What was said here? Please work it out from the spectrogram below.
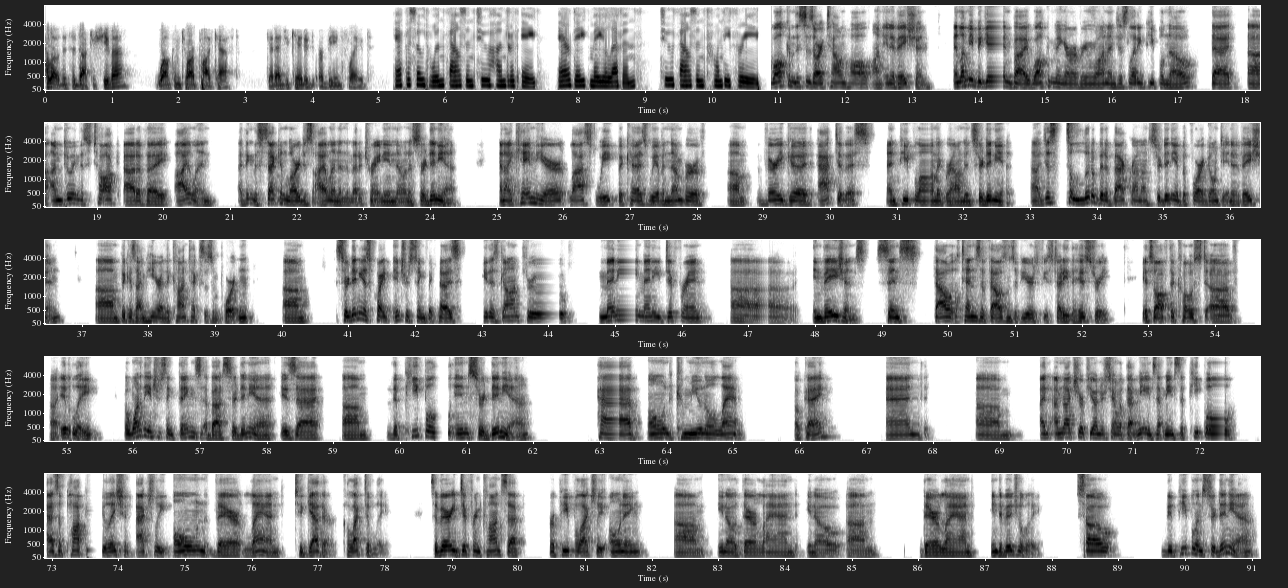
Hello, this is Dr. Shiva. Welcome to our podcast, Get Educated or Be Enslaved. Episode 1208, air date May 11th, 2023. Welcome. This is our town hall on innovation. And let me begin by welcoming everyone and just letting people know that uh, I'm doing this talk out of a island, I think the second largest island in the Mediterranean known as Sardinia. And I came here last week because we have a number of um, very good activists and people on the ground in Sardinia. Uh, just a little bit of background on Sardinia before I go into innovation, um, because I'm here and the context is important. Um, Sardinia is quite interesting because it has gone through many, many different uh, invasions since thousands, tens of thousands of years. If you study the history, it's off the coast of uh, Italy, but one of the interesting things about Sardinia is that um, the people in Sardinia have owned communal land. Okay. And um, I, I'm not sure if you understand what that means. That means that people as a population actually own their land together collectively. It's a very different concept for people actually owning, um, you know, their land, you know, um, their land individually. So the people in Sardinia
